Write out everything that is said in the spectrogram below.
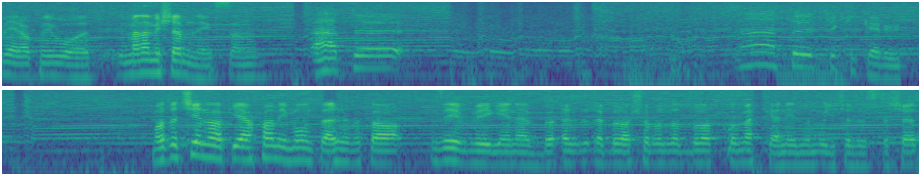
Miért ok mi volt? Én már nem is emlékszem. Hát... Ö... Hát ö, csak kikerült. Majd ha csinálok ilyen funny montázsokat az év végén ebből, ebből a sorozatból, akkor meg kell néznem úgyis az összeset.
